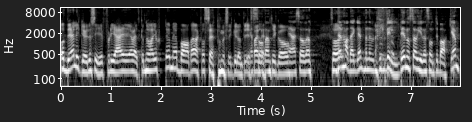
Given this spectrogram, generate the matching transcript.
Og det er litt gøy du sier, fordi jeg, jeg vet ikke om du har gjort det, men jeg ba deg i hvert fall se på musikken rundt i Jeg If I Let den. You Go. Jeg så den. Så- Den hadde jeg glemt, men den fikk veldig nostalgien sånn tilbake igjen.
